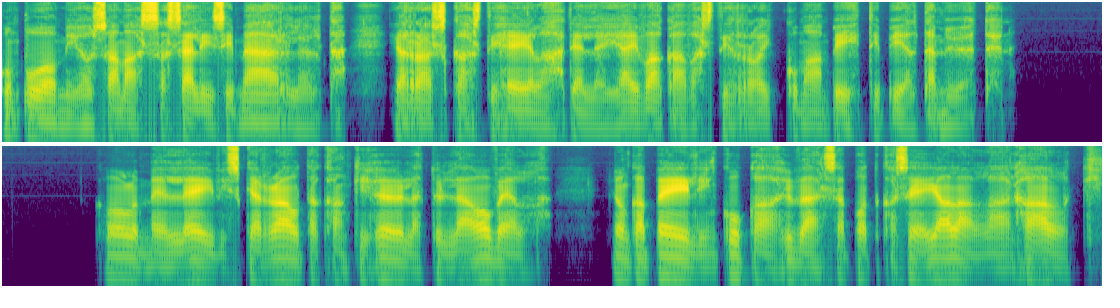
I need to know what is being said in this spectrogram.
kun puomio samassa sälisi määrlöltä ja raskaasti heilahdelle jäi vakavasti roikkumaan pihtipieltä myöten. Kolme leiviskä rautakanki höylätyllä ovella, jonka peilin kuka hyvänsä potkaisee jalallaan halki.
